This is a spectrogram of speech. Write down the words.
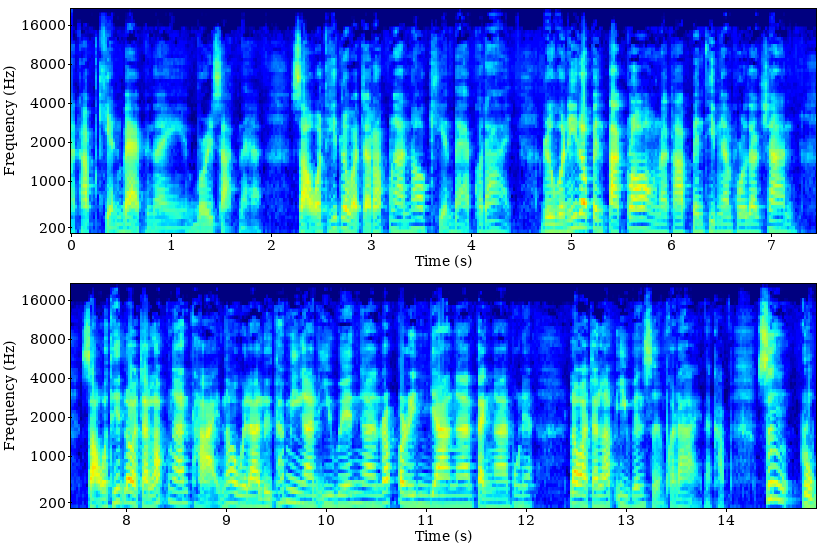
นะครับเขียนแบบอยู่ในบริษัทนะฮะเสาร์อาทิตย์เราอาจจะรับงานนอกเขียนแบบก็ได้ หรือวันนี้เราเป็นตากล้องนะครับเป็นทีมงานโปรดักชันเสาร์อาทิตย์เราอาจจะรับงานถ่ายนอกเวลา หรือถ้ามีงานอีเวนต์งานรับปริญญางานแต่งงานพวกนี้เราอาจจะรับอีเวนต์เสริมก็ได้นะครับ ซึ่งกลุ่ม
